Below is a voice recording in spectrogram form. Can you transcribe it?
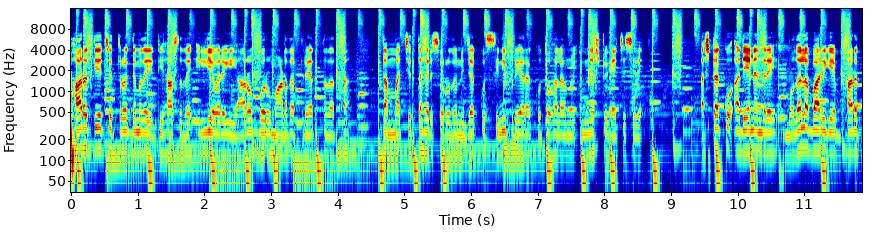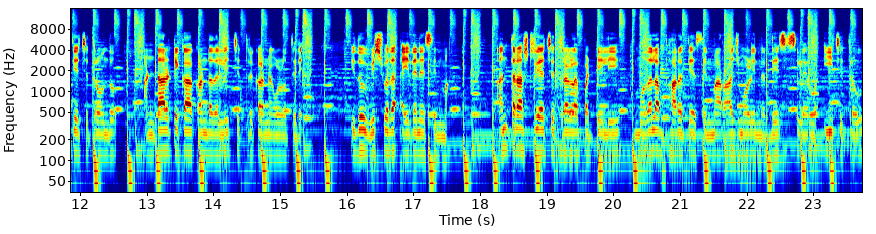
ಭಾರತೀಯ ಚಿತ್ರೋದ್ಯಮದ ಇತಿಹಾಸದ ಇಲ್ಲಿಯವರೆಗೆ ಯಾರೊಬ್ಬರೂ ಮಾಡದ ಪ್ರಯತ್ನದತ್ತ ತಮ್ಮ ಚಿತ್ತ ಹರಿಸಿರುವುದು ನಿಜಕ್ಕೂ ಸಿನಿ ಪ್ರಿಯರ ಕುತೂಹಲವನ್ನು ಇನ್ನಷ್ಟು ಹೆಚ್ಚಿಸಿದೆ. ಅಷ್ಟಕ್ಕೂ ಅದೇನೆಂದರೆ ಮೊದಲ ಬಾರಿಗೆ ಭಾರತೀಯ ಚಿತ್ರವೊಂದು ಅಂಟಾರ್ಟಿಕಾ ಖಂಡದಲ್ಲಿ ಚಿತ್ರೀಕರಣಗೊಳ್ಳುತ್ತಿದೆ. ಇದು ವಿಶ್ವದ ಐದನೇ ಸಿನಿಮಾ. ಅಂತಾರಾಷ್ಟ್ರೀಯ ಚಿತ್ರಗಳ ಪಟ್ಟಿಯಲ್ಲಿ ಮೊದಲ ಭಾರತೀಯ ಸಿನಿಮಾ ರಾಜಮೌಳಿ ನಿರ್ದೇಶಿಸಲಿರುವ ಈ ಚಿತ್ರವು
